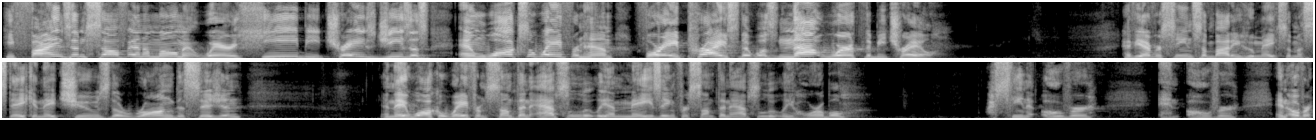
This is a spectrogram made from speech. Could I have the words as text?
he finds himself in a moment where he betrays Jesus and walks away from him for a price that was not worth the betrayal. Have you ever seen somebody who makes a mistake and they choose the wrong decision and they walk away from something absolutely amazing for something absolutely horrible? I've seen it over and over and over.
